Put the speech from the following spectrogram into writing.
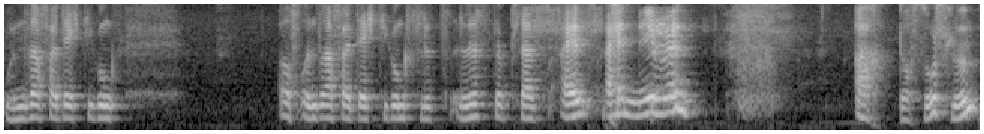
unser Verdächtigungs auf unserer Verdächtigungsliste Platz 1 einnehmen. Ach, doch so schlimm?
